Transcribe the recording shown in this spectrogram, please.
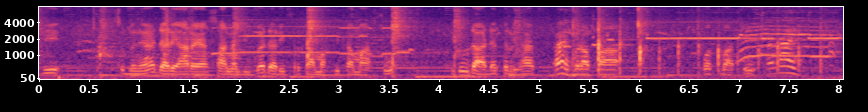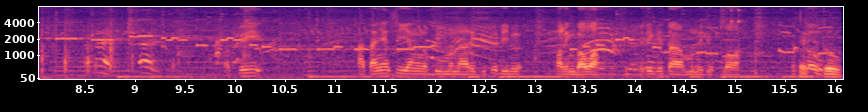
jadi sebenarnya dari area sana juga dari pertama kita masuk itu udah ada terlihat beberapa spot batu. Tapi katanya sih yang lebih menarik itu di paling bawah. Jadi kita menuju ke bawah. Let's go.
